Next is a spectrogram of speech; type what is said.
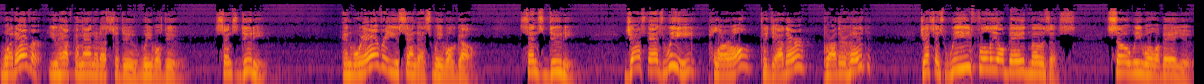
Whatever you have commanded us to do, we will do. since duty. and wherever you send us, we will go. since duty. Just as we, plural, together, brotherhood, just as we fully obeyed Moses, so we will obey you.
